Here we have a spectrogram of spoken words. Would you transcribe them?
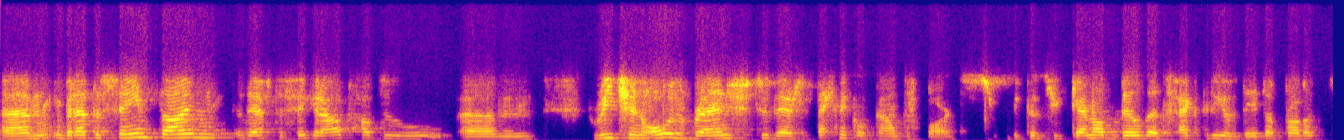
Um, but at the same time, they have to figure out how to um, reach an olive branch to their technical counterparts because you cannot build that factory of data products,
